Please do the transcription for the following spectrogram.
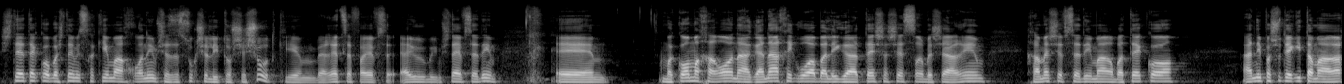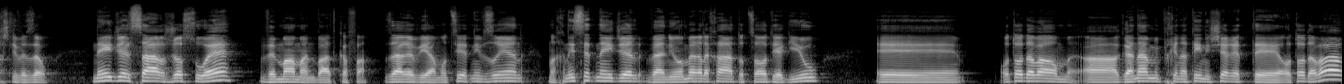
שתי תיקו בשתי משחקים האחרונים, שזה סוג של התאוששות, כי הם ברצף היו, הפס- היו עם שתי הפסדים. אה, מקום אחרון, ההגנה הכי גרועה בליגה, 9-16 בשערים, חמש הפסדים, ארבע תיקו. אני פשוט אגיד את המערך שלי וזהו. נייג'ל סער, ז'וסואה, וממן בהתקפה. זה הרביעייה. מוציא את ניב זריאן, מכניס את נייג'ל, ואני אומר לך, התוצאות יגיעו. אה, אותו דבר, ההגנה מבחינתי נשארת אה, אותו דבר.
